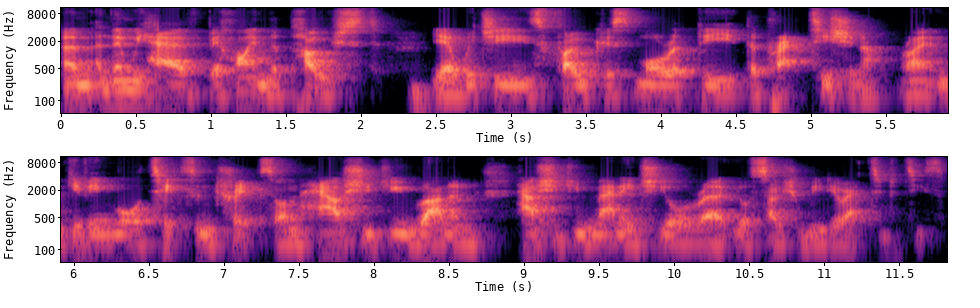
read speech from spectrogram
um, and then we have Behind the Post, yeah, which is focused more at the the practitioner, right, and giving more tips and tricks on how should you run and how should you manage your uh, your social media activities.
